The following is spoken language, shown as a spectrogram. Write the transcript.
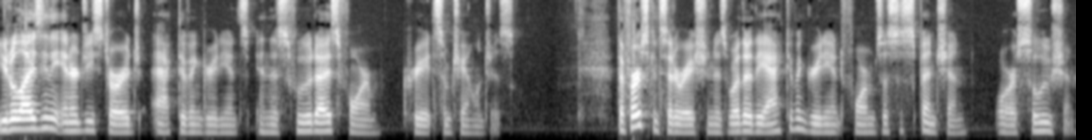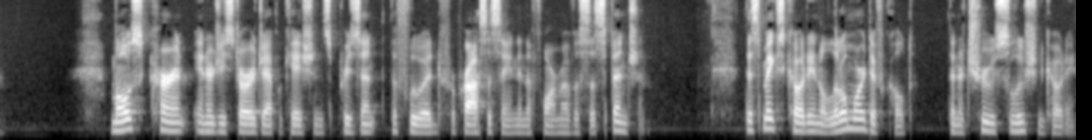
Utilizing the energy storage active ingredients in this fluidized form creates some challenges. The first consideration is whether the active ingredient forms a suspension or a solution. Most current energy storage applications present the fluid for processing in the form of a suspension. This makes coating a little more difficult than a true solution coating.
